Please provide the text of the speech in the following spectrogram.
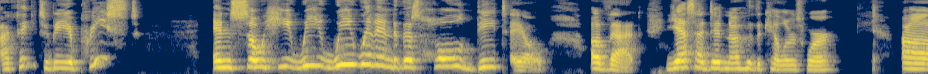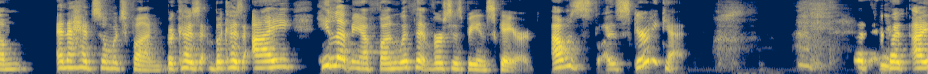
I think, to be a priest, and so he we we went into this whole detail of that. Yes, I did know who the killers were. Um, and I had so much fun because because I he let me have fun with it versus being scared. I was a scaredy cat but, but I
